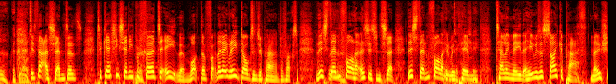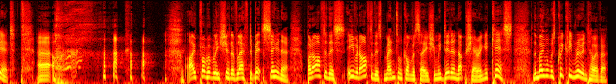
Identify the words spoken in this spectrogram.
Oh, good lord. Is that a sentence? Takeshi said he preferred to eat them. What the fuck? They don't even eat dogs in Japan, for fuck's sake. This then followed. This is insane. This then followed with him telling me that he was a psychopath. No shit. Uh, I probably should have left a bit sooner. But after this, even after this mental conversation, we did end up sharing a kiss. The moment was quickly ruined, however,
